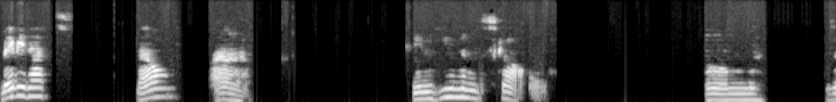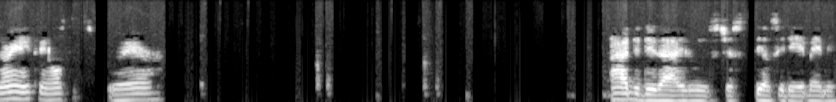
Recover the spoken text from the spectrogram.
Maybe that's... No? I don't know. Inhuman skull. Um, is there anything else that's rare? I had to do that, it was just the LCD it made me.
